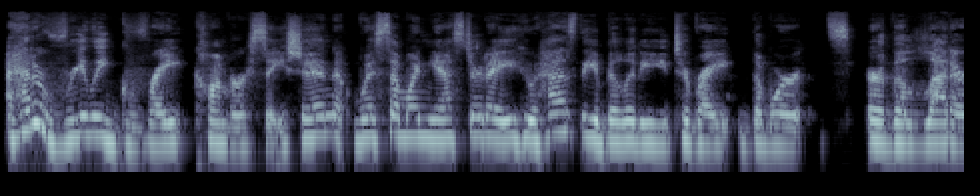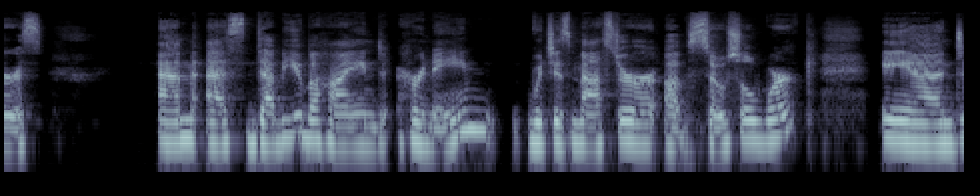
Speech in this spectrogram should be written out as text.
I had a really great conversation with someone yesterday who has the ability to write the words or the letters MSW behind her name, which is Master of Social Work. And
